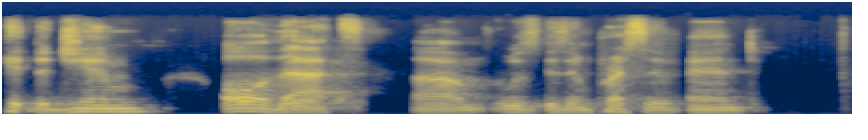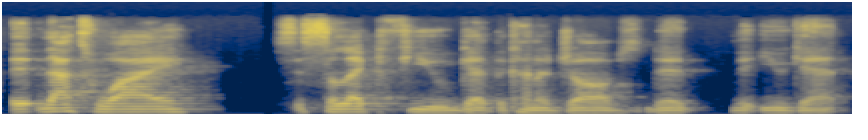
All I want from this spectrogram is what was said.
hit the gym, all of that um, was is impressive, and it, that's why select few get the kind of jobs that that you get.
